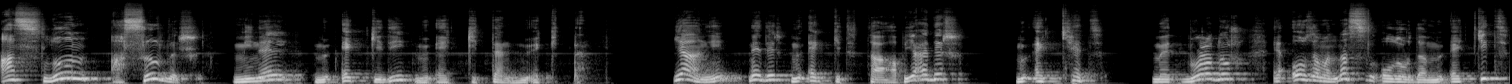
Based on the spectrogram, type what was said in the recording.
aslun asıldır. Minel müekkidi müekkitten müekkitten. Yani nedir? Müekkit tabi'dir. Müekket metbu'dur. E o zaman nasıl olur da müekkit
